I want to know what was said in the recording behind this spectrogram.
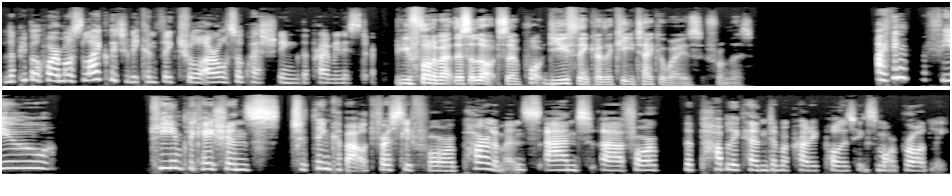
the people who are most likely to be conflictual are also questioning the prime minister. You've thought about this a lot. So what do you think are the key takeaways from this? I think a few key implications to think about, firstly for parliaments and uh, for the public and democratic politics more broadly.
